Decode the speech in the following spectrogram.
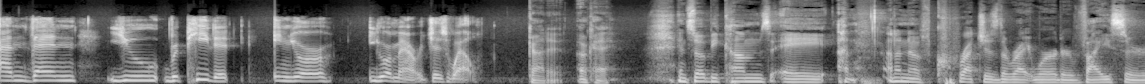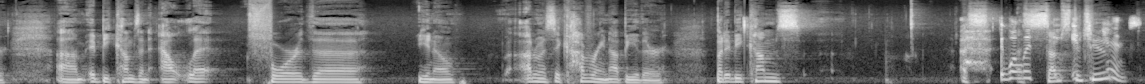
and then you repeat it in your your marriage as well. Got it. Okay. And so it becomes a, I don't know if crutch is the right word or vice or um, it becomes an outlet for the, you know, I don't want to say covering up either, but it becomes a, well, a it, substitute? It depends.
